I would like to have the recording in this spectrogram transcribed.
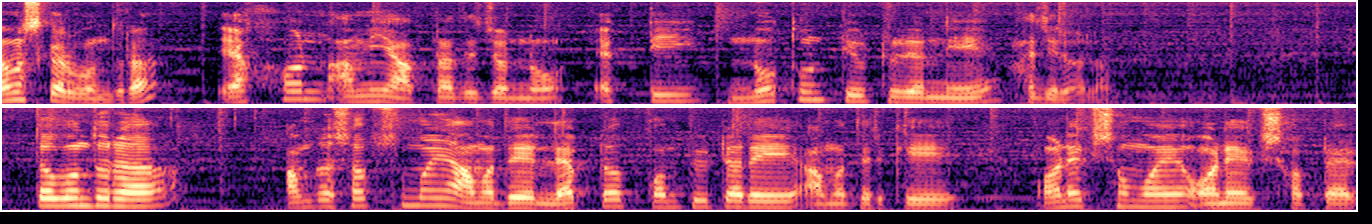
নমস্কার বন্ধুরা, এখন আমি আপনাদের জন্য একটি নতুন টিউটোরিয়াল নিয়ে হাজির হলাম। তো বন্ধুরা, আমরা সব সময় আমাদের ল্যাপটপ, কম্পিউটারে আমাদেরকে অনেক সময় অনেক সফটওয়্যার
